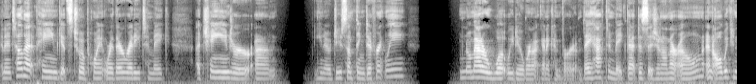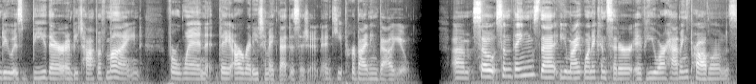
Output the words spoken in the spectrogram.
And until that pain gets to a point where they're ready to make a change or um, you know do something differently, no matter what we do, we're not going to convert them. They have to make that decision on their own, and all we can do is be there and be top of mind for when they are ready to make that decision and keep providing value. Um, so, some things that you might want to consider if you are having problems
